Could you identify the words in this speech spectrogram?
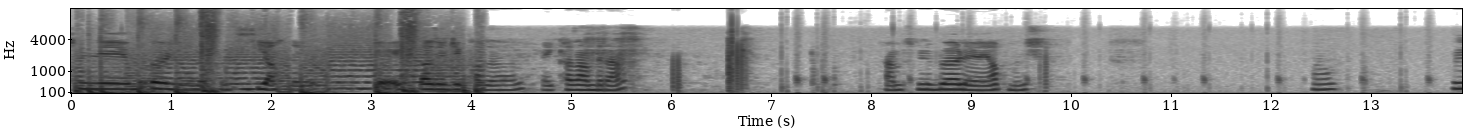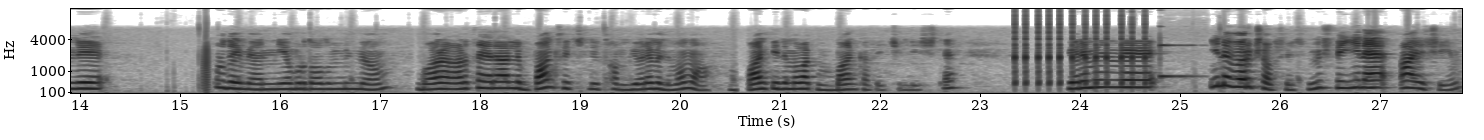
Şimdi bu öldü bakın siyahlı. Ee, az önce kazanan, kazandıran. Tamam şimdi böyle yapmış. Tamam. Şimdi buradayım yani niye burada olduğumu bilmiyorum. Bu ara harita herhalde bank seçili tam göremedim ama bank dediğime bakma banka seçildi işte. Göremedim ve yine workshop seçilmiş ve yine aynı şeyim.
